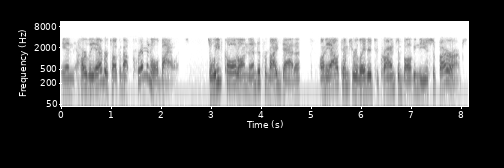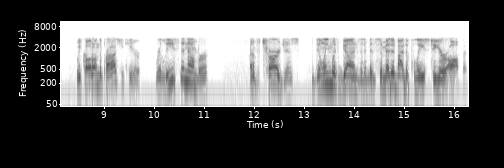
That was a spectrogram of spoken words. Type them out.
and hardly ever talk about criminal violence. So we've called on them to provide data on the outcomes related to crimes involving the use of firearms. We called on the prosecutor release the number of charges dealing with guns that have been submitted by the police to your office.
